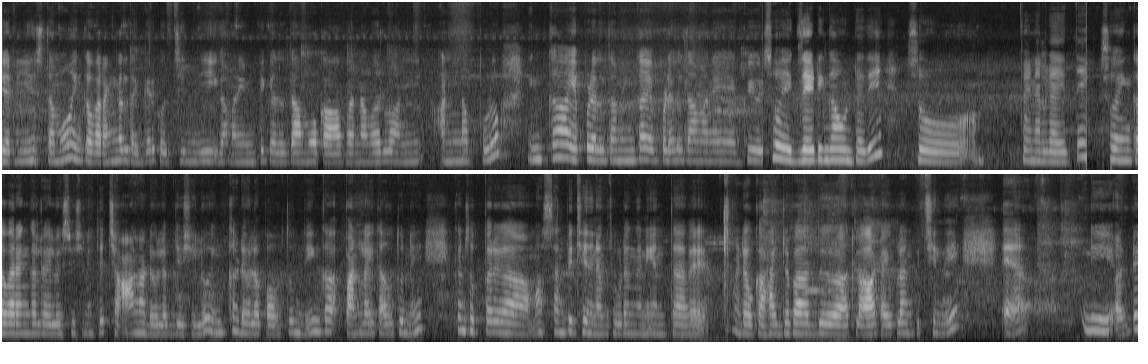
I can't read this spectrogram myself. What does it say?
జర్నీ చేస్తాము. ఇంకా వరంగల్ దగ్గరికి వచ్చింది ఇక మన ఇంటికి వెళ్తాము. ఒక హాఫ్ అన్ అవర్లో అన్ అన్నప్పుడు ఇంకా ఎప్పుడు వెళ్తాం ఇంకా ఎప్పుడు వెళ్తాం అనే సో ఎగ్జైటింగ్గా ఉంటుంది. సో ఫైనల్గా అయితే సో ఇంకా వరంగల్ రైల్వే స్టేషన్ అయితే చాలా డెవలప్ చేసిళ్ళు. ఇంకా డెవలప్ అవుతుంది. ఇంకా పనులు అయితే అవుతున్నాయి. కానీ సూపర్గా మస్తు అనిపించింది నాకు చూడంగానే. అంత అంటే ఒక హైదరాబాద్ అట్లా ఆ టైప్లో అనిపించింది. నీ అంటే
